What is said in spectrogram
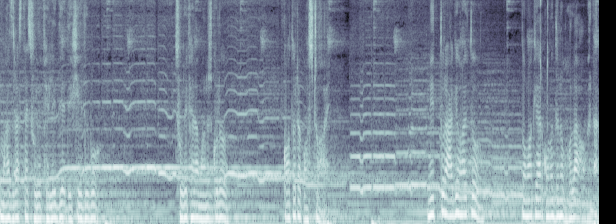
মাঝ রাস্তায় ছুঁড়ে ফেলে দিয়ে দেখিয়ে দেব। ছুঁড়ে ফেলা মানুষগুলো কতটা কষ্ট হয়। মৃত্যুর আগে হয়তো তোমাকে আর কোনোদিনও ভোলা হবে না।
